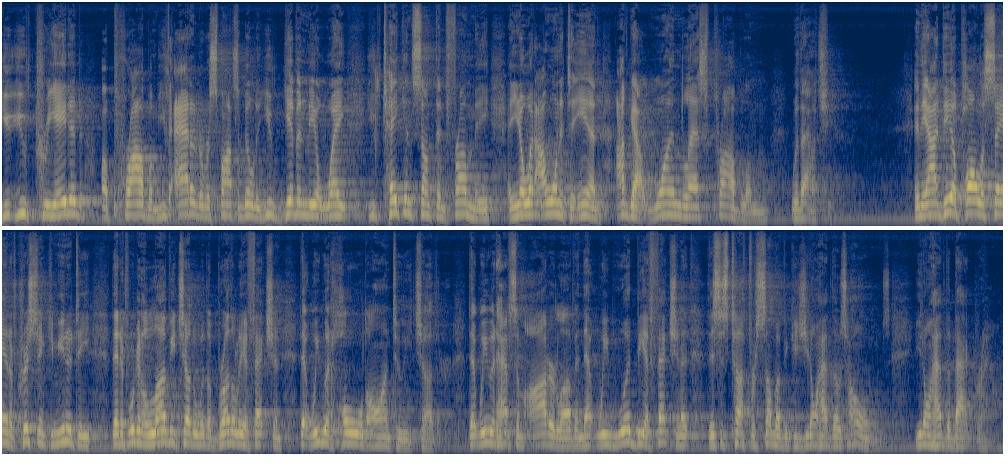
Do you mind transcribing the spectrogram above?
You, you've created a problem. You've added a responsibility. You've given me a weight. You've taken something from me. And you know what? I want it to end. I've got one less problem without you. And the idea Paul is saying of Christian community that if we're going to love each other with a brotherly affection, that we would hold on to each other, that we would have some otter love, and that we would be affectionate. This is tough for some of you because you don't have those homes, you don't have the background.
